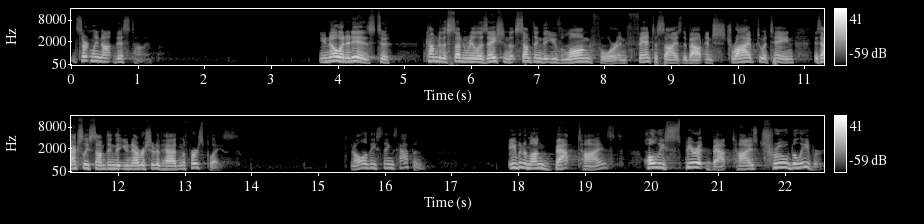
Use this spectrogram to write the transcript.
And certainly not this time. You know what it is to come to the sudden realization that something that you've longed for and fantasized about and strived to attain is actually something that you never should have had in the first place. And all of these things happen. Even among baptized, Holy Spirit baptized true believers.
